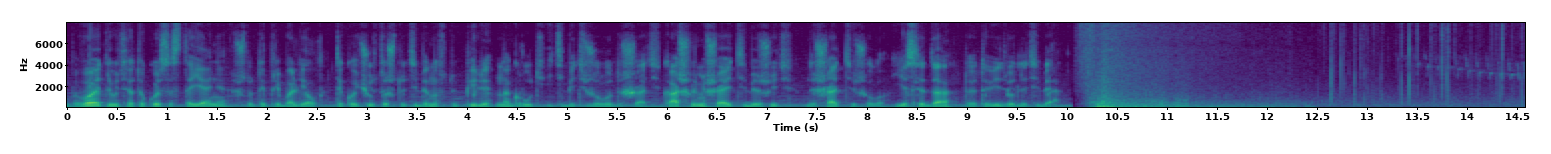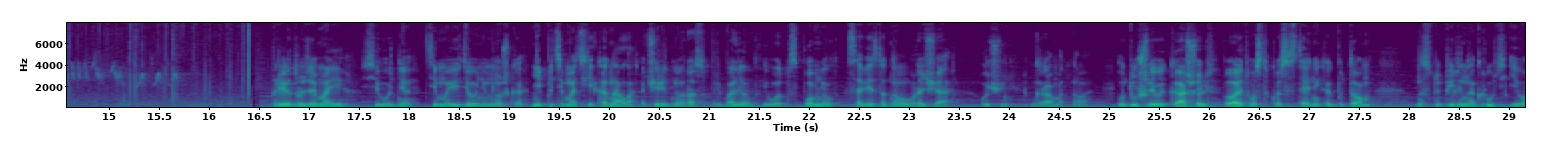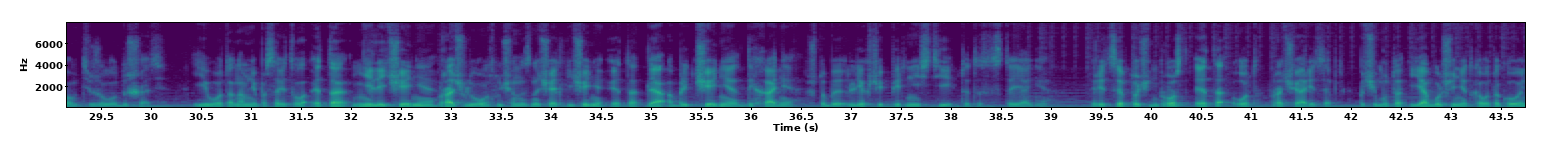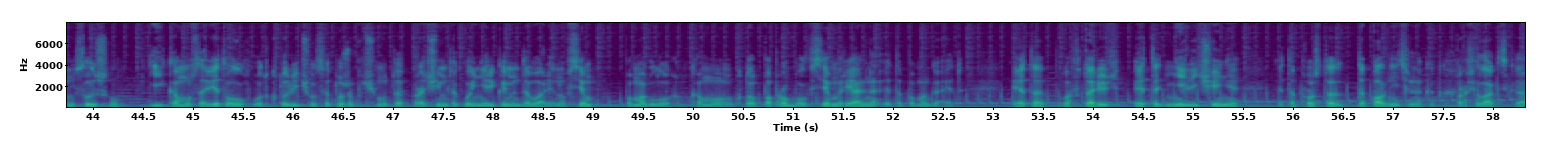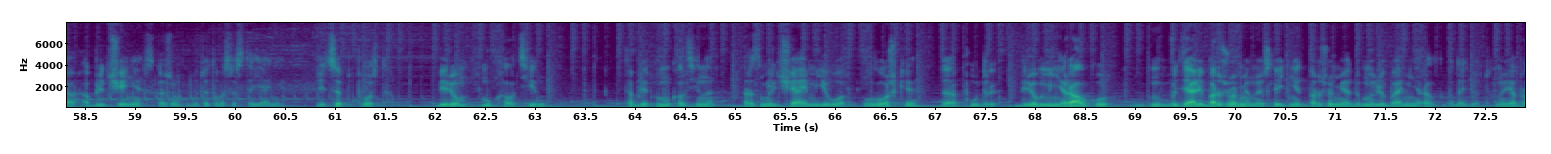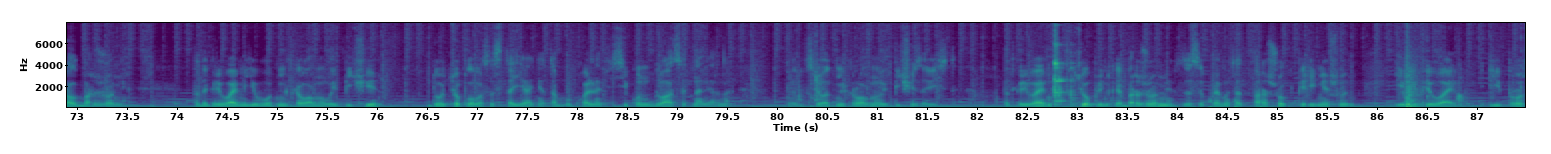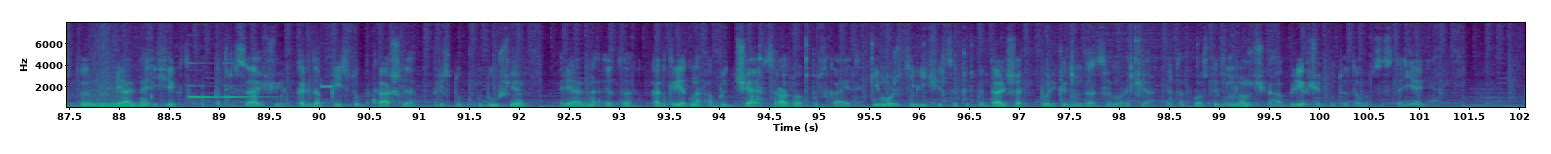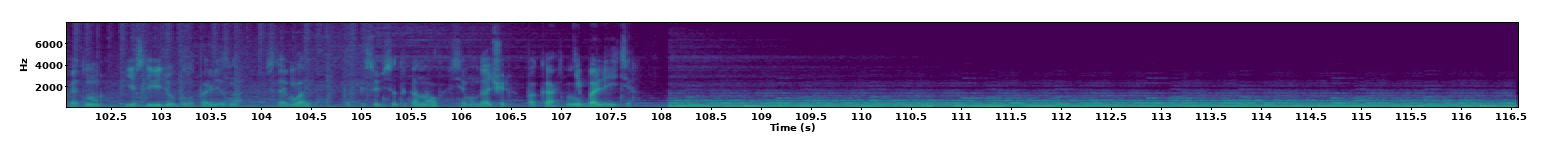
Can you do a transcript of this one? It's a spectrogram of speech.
Бывает ли у тебя такое состояние, что ты приболел, такое чувство, что тебе наступили на грудь и тебе тяжело дышать? Кашель мешает тебе жить, дышать тяжело? Если да, то это видео для тебя. Привет, друзья мои! Сегодня тема видео немножко не по тематике канала. Очередной раз приболел и вот вспомнил совет одного врача, очень грамотного. Удушливый кашель. Бывает у вас такое состояние, как будто вам наступили на грудь и вам тяжело дышать. И вот она мне посоветовала, это не лечение, врач в любом случае назначает лечение, это для облегчения дыхания, чтобы легче перенести вот это состояние. Рецепт очень прост, это от врача рецепт. Почему-то я больше ни от кого такого не слышал, и кому советовал, вот кто лечился, тоже почему-то врачи им такое не рекомендовали. Но всем помогло, кому, кто попробовал, всем реально это помогает. Это, повторюсь, это не лечение, это просто дополнительно, как профилактика, облегчение, скажем, вот этого состояния. Рецепт прост. Берем мукалтин, таблетку мукалтина, размельчаем его в ложке до пудры. Берем минералку, ну, в идеале боржоми, но если нет боржоми, я думаю, любая минералка подойдет. Но я брал боржоми. Подогреваем его в микроволновой печи до теплого состояния, там буквально секунд 20, наверное. Все от микроволновой печи зависит. Подогреваем тепленькой боржоме, засыпаем этот порошок, перемешиваем и выпиваем. И просто реально эффект потрясающий. Когда приступ кашля, приступ удушья, реально это конкретно облегчает, сразу отпускает. И можете лечиться как бы дальше по рекомендациям врача. Это просто немножечко облегчит вот это вот состояние. Поэтому, если видео было полезно, ставим лайк, подписывайтесь на канал. Всем удачи, пока, не болейте.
